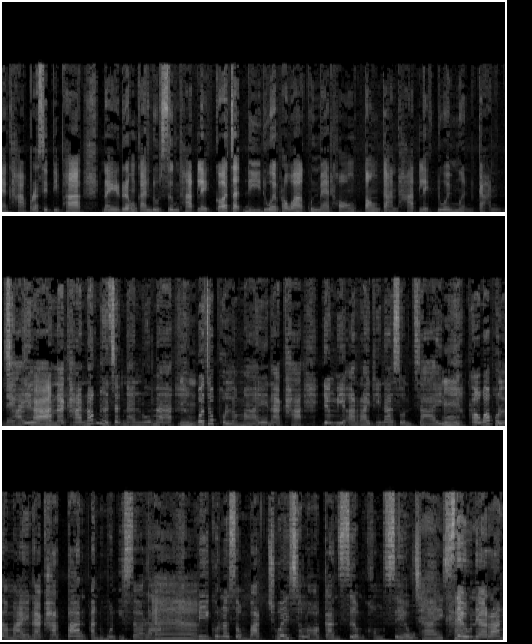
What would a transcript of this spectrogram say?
นะคะประสิทธิภาพในเรื่องของการดูดซึมธาตุเหล็กก็จะดีด้วย เพราะว่าคุณแม่ท้องต้องการธาตุเหล็กด้วยเหมือนกันนะคะใช่แล้วนะคะ นอกเหนือจากนั้นรู้ไหมอืมว่าเจ้าผลไม้อะนะคะ ยังมีอะไรที่น่าสนใจอืมเพราะว่าผลไม้นะคะต้านอนุมูลอิสระอ่ามีคุณสมบัติช่วยชะลอการเสื่อมของเซลล์ใช่ค่ะเซลล์ในร่าง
